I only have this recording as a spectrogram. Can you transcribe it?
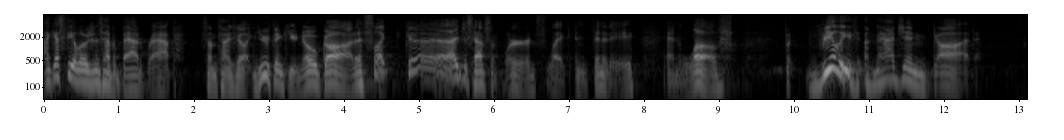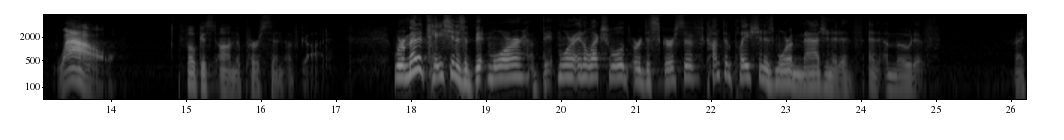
I guess theologians have a bad rap sometimes you're like, you think you know God. It's like, uh, I just have some words like infinity and love. But really, imagine God. Wow. Focused on the person of God. Where meditation is a bit more, a bit more intellectual or discursive, contemplation is more imaginative and emotive. Right?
